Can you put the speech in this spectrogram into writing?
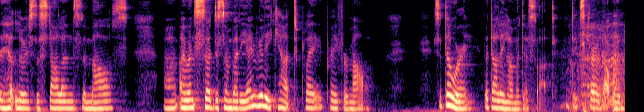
the Hitlers, the Stalins, the Maos. Um, I once said to somebody, I really can't play, pray for Mao. I said, Don't worry, the Dalai Lama does that. He takes care of that one.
